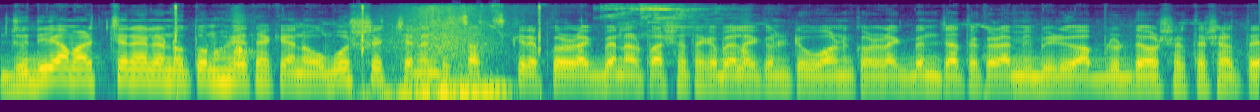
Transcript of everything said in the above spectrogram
যদি আমার চ্যানেলে নতুন হয়ে থাকেন, অবশ্যই চ্যানেলটি সাবস্ক্রাইব করে রাখবেন আর পাশে থাকা বেলাইকনটি অন করে রাখবেন যাতে করে আমি ভিডিও আপলোড দেওয়ার সাথে সাথে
